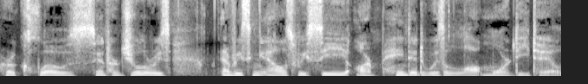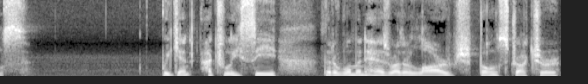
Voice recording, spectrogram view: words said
her clothes, and her jewelries, everything else we see are painted with a lot more details. We can actually see that a woman has rather large bone structure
